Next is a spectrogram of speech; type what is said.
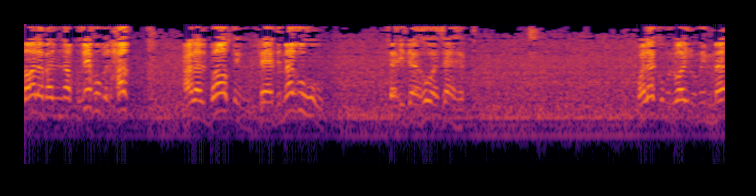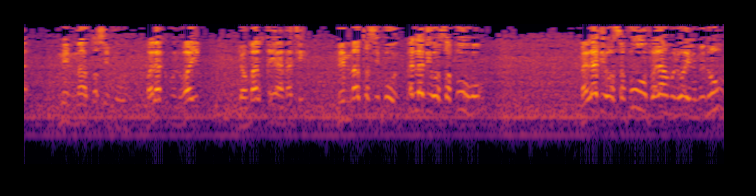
قال بل نقذف بالحق على الباطل فيدمغه فإذا هو زاهق. ولكم الويل مما مما تصفون. ولكم الويل يوم القيامة مما تصفون. الذي وصفوه ما الذي وصفوه فلهم الويل منه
